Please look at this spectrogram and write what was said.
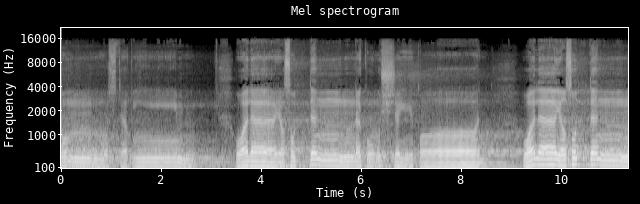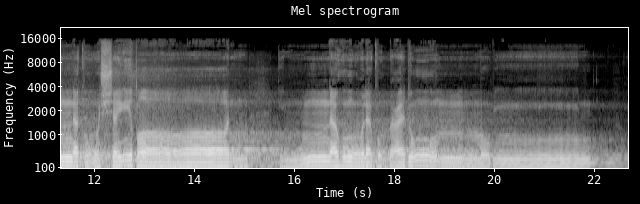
مستقيم. ولا يصدنكم الشيطان. ولا يصدنكم الشيطان. إنه لكم عدو مبين.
